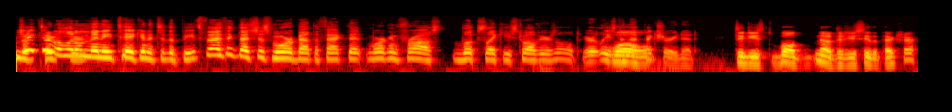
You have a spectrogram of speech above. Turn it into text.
Jake did a little mini taking it to the beats, but I think that's just more about the fact that Morgan Frost looks like he's twelve years old, or at least well, in that picture he did. Did you? Well, no. Did you see the picture?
